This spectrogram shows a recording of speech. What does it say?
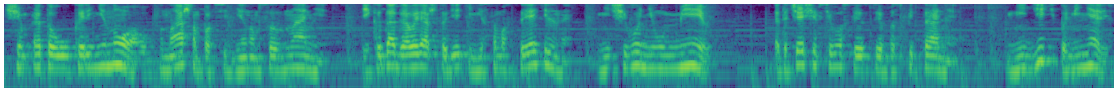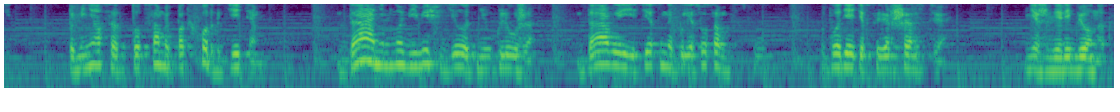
чем это укоренено в нашем повседневном сознании. И когда говорят, что дети не самостоятельны, ничего не умеют, это чаще всего следствие воспитания. Не дети поменялись, поменялся тот самый подход к детям. Да, они многие вещи делают неуклюже. Да, вы, естественно, пылесосом владеете в совершенстве, нежели ребенок.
